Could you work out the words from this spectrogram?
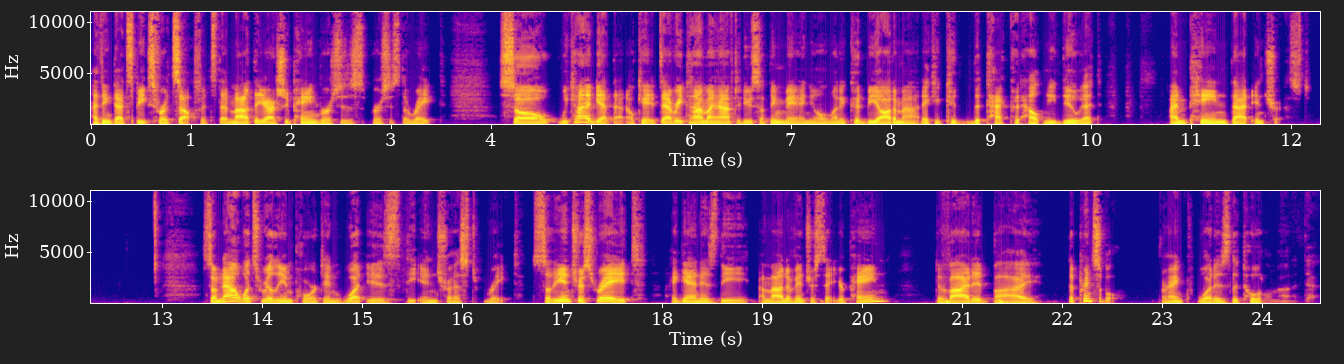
I think that speaks for itself. It's the amount that you're actually paying versus versus the rate. So we kind of get that. Okay, it's every time I have to do something manual, and it could be automatic. It could the tech could help me do it. I'm paying that interest. So now what's really important, what is the interest rate? So the interest rate, again, is the amount of interest that you're paying divided by the principal, right? What is the total amount of debt?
